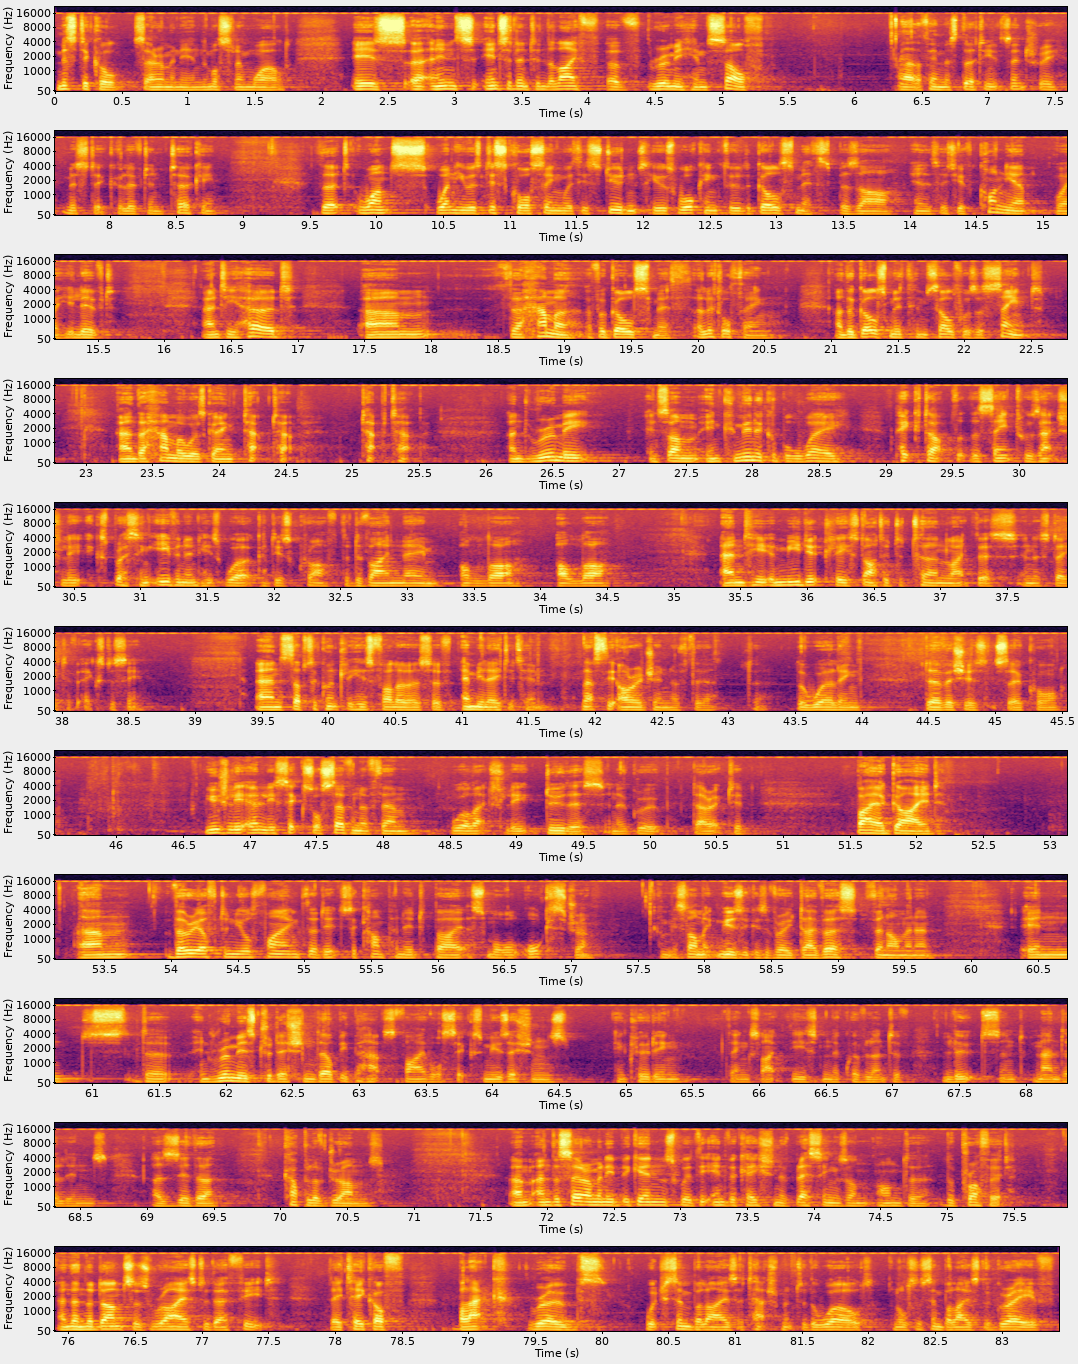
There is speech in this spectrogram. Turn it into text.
mystical ceremony in the Muslim world, is uh, an inc incident in the life of Rumi himself, uh, the famous 13th century mystic who lived in Turkey. That once, when he was discoursing with his students, he was walking through the goldsmith's bazaar in the city of Konya, where he lived, and he heard um, the hammer of a goldsmith, a little thing, and the goldsmith himself was a saint, and the hammer was going tap, tap, tap, tap. And Rumi, in some incommunicable way, picked up that the saint was actually expressing, even in his work and his craft, the divine name, Allah, Allah. And he immediately started to turn like this in a state of ecstasy. And subsequently, his followers have emulated him. That's the origin of the, the, the whirling dervishes, so called. Usually, only six or seven of them will actually do this in a group, directed by a guide um, very often you'll find that it's accompanied by a small orchestra. Um, Islamic music is a very diverse phenomenon. In, the, in Rumi's tradition, there'll be perhaps five or six musicians, including things like the Eastern equivalent of lutes and mandolins, a zither, a couple of drums. Um, and the ceremony begins with the invocation of blessings on, on the, the Prophet. And then the dancers rise to their feet. They take off black robes which symbolize attachment to the world and also symbolize the grave.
